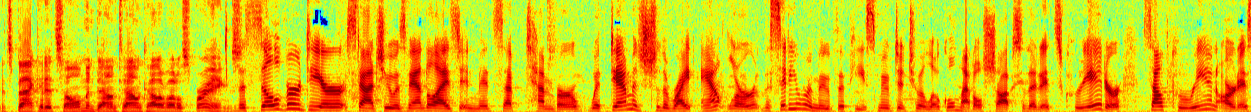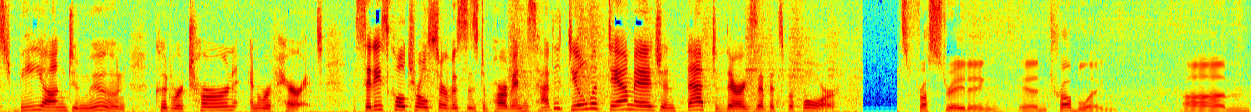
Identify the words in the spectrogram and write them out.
It's back at its home in downtown Colorado Springs. The silver deer statue was vandalized in mid-September. With damage to the right antler, the city removed the piece, moved it to a local metal shop so that its creator, South Korean artist Byeung Moon, could return and repair it. The city's cultural services department has had to deal with damage and theft of their exhibits before. It's frustrating and troubling um,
